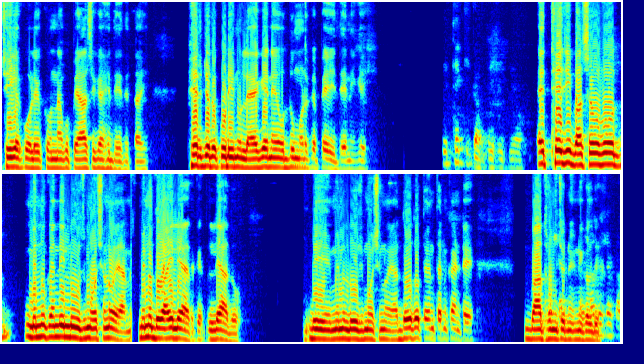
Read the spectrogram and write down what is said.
ਸੀਗਾ ਕੋਲੇ ਕੋ ਉਹਨਾਂ ਕੋ ਪਿਆ ਸੀਗਾ ਇਹ ਦੇ ਦਿੱਤਾ ਜੀ। ਫਿਰ ਜਦੋਂ ਕੁੜੀ ਨੂੰ ਲੈ ਗਏ ਨੇ, ਉਦੋਂ ਮੁੜ ਕੇ ਭੇਜਦੇ ਨਹੀਂ ਗਏ। ਇੱਥੇ ਕੀ ਕਰਦੇ ਸੀ ਉਹ? ਇੱਥੇ ਜੀ ਬਸ ਉਹ ਮੈਨੂੰ ਕਹਿੰਦੀ ਲੂਜ਼ ਮੋਸ਼ਨ ਹੋਇਆ। ਮੈਨੂੰ ਦਵਾਈ ਲਿਆ ਕੇ ਲਿਆ ਦਿਓ। ਵੀ ਮੈਨੂੰ ਲੂਜ਼ ਮੋਸ਼ਨ ਹੋਇਆ। ਦੋ ਦੋ ਤਿੰਨ ਤਿੰਨ ਘੰਟੇ ਬਾਥਰੂਮ ਚ ਨਹੀਂ ਨਿਕਲਦੀ। ਨਸ਼ਾ ਕਰਦੀ?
